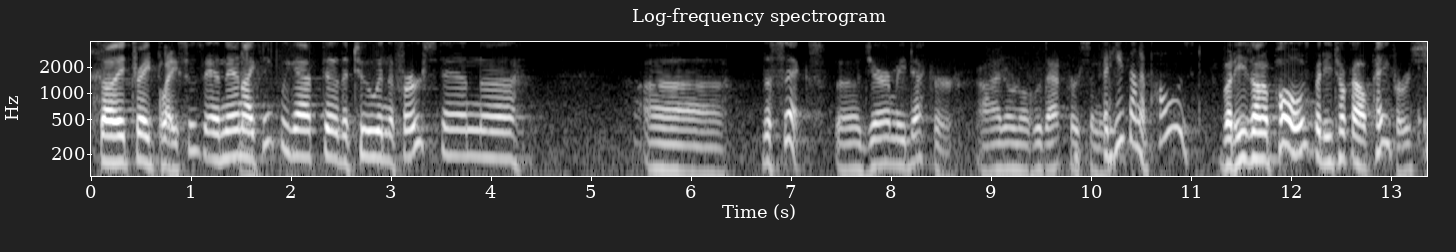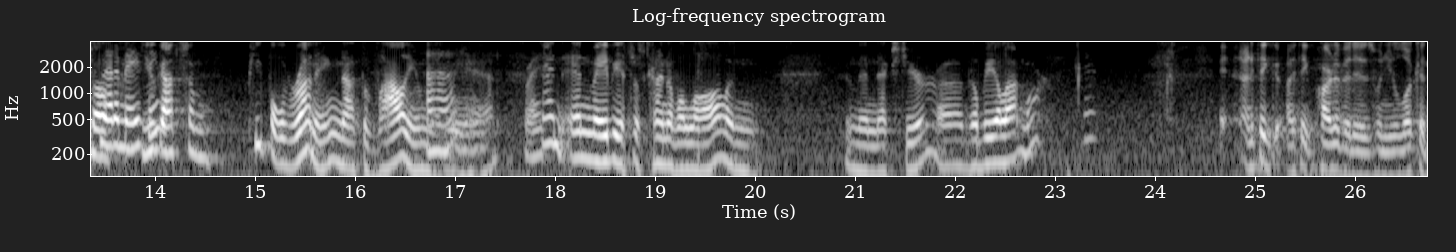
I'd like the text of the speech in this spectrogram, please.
So they trade places, and then I think we got uh, the two in the first and uh, uh, the sixth, uh, Jeremy Decker. I don't know who that person is. But he's unopposed. But he's unopposed, but he took out papers. Isn't that amazing? You got some people running, not the volume that Uh-huh. we had. Right. And, and maybe it's just kind of a lull, and, and then next year, uh, there'll be a lot more. I think, I think part of it is when you look at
